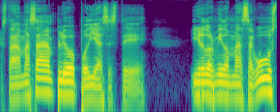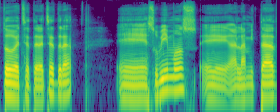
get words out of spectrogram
estaba más amplio, podías este, ir dormido más a gusto, etcétera, etcétera. Eh, subimos eh, a la mitad,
